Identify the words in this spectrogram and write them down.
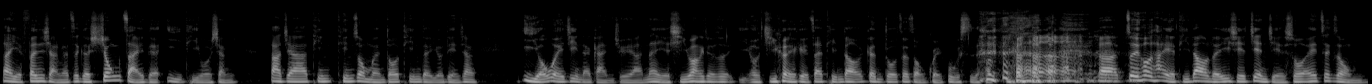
那也分享了这个凶宅的议题，我想大家听听众们都听得有点像意犹未尽的感觉啊。那也希望就是有机会可以再听到更多这种鬼故事啊。那最后他也提到了一些见解，说，诶，这种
